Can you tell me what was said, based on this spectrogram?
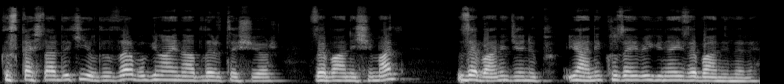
Kıskaçlardaki yıldızlar bugün aynı adları taşıyor. Zebani Şimal, Zebani Cenüp yani Kuzey ve Güney Zebanileri.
